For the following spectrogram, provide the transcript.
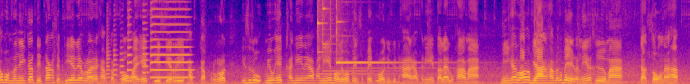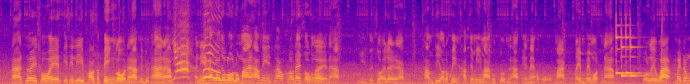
ครับผมตอนนี้ก็ติดตั้งเสร็จเป็นที่เรียบร้อยนะครับ กับโชค YS E Series ครับ กับรถ Isuzu Mu X คันนี้นะครับ อันนี้บอกเลยว่าเป็นสเปคโหลด1.5 นะครับ คันนี้ตอนแรกลูกค้ามามีแค่ล้อกับยางครับ แล้วก็เบรกอันนี้ก็คือมาจัดทรงนะครับนะด้วยโชค YS E Series พร้อมสปริงโหลดนะครับ 1.5 นะครับ อันนี้ครับเราจะโหลดลงมานะครับนี่เราเราได้ทรงเลยนะครับนี่สวยๆเลยนะครับทำที่ออโต้ควิกครับจะมีมาร์คทุกจุดนะครับเห็นไหมโอ้โหมาร์คเต็มไปหมดนะครับบอกเลยว่าไม่ต้อง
